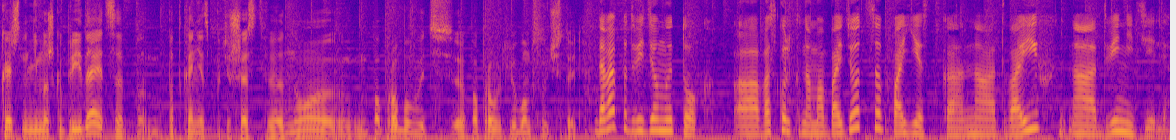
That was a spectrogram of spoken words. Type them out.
Конечно, немножко приедается под конец путешествия, но попробовать попробовать, э, попробовать в любом случае стоит. Давай подведем итог. А, во сколько нам обойдется поездка на двоих на две недели?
